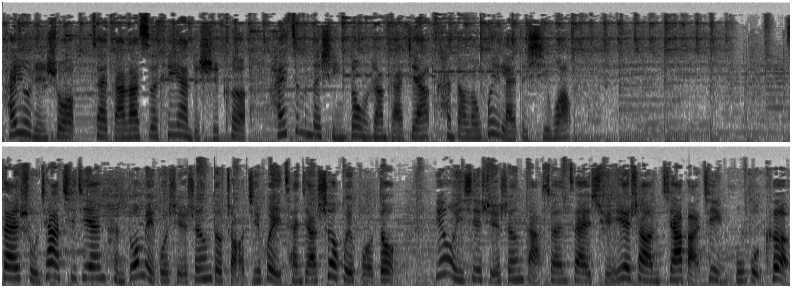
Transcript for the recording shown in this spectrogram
还有人说，在达拉斯黑暗的时刻，孩子们的行动让大家看到了未来的希望。在暑假期间，很多美国学生都找机会参加社会活动。也有一些学生打算在学业上加把劲，补补课。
